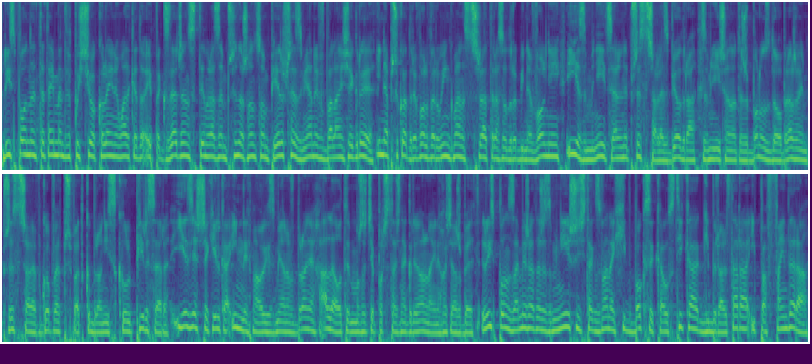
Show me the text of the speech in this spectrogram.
Respawn Entertainment wypuściło kolejną łatkę do Apex Legends, tym razem przynoszącą pierwsze zmiany w balansie gry. I na przykład rewolwer Wingman strzela teraz odrobinę wolniej i jest mniej celny przy strzale z biodra. Zmniejszono też bonus do obrażeń przy strzale w głowę w przypadku broni Skull Piercer. Jest jeszcze kilka innych małych zmian w broniach, ale o tym możecie poczytać na gry online chociażby. Respawn zamierza też zmniejszyć tzw. hitboxy Kaustika, Gibraltara i Pathfindera.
